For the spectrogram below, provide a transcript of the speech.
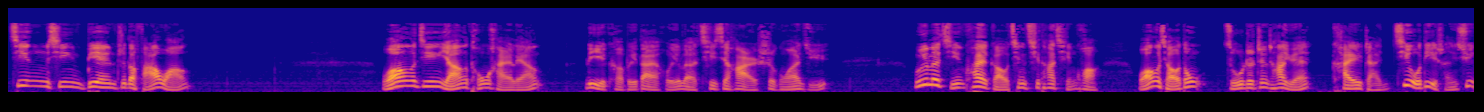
精心编织的法网。王金阳、童海良立刻被带回了齐齐哈尔市公安局。为了尽快搞清其他情况，王晓东组织侦查员开展就地审讯。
